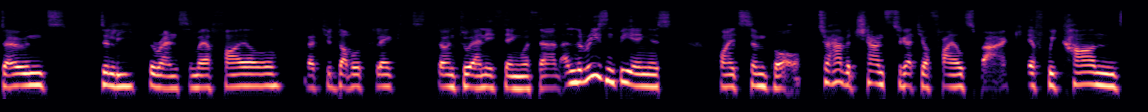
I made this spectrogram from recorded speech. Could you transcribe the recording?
don't delete the ransomware file that you double clicked. Don't do anything with that. And the reason being is quite simple. To have a chance to get your files back, if we can't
